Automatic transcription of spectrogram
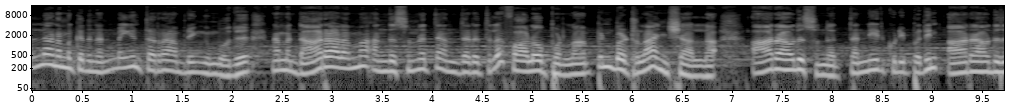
அல்லாஹ் நமக்கு அது நன்மையும் தர்றான் அப்படிங்கும்போது நம்ம தாராளமாக அந்த சுண்ணத்தை அந்த இடத்துல ஃபாலோ பண்ணலாம் பின்பற்றலாம் இன்ஷா அல்லாஹ் ஆறாவது சுன்னத் தண்ணீர் குடிப்பதின் ஆறாவது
